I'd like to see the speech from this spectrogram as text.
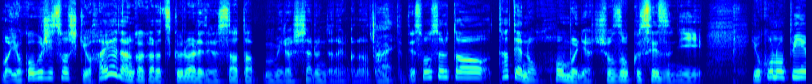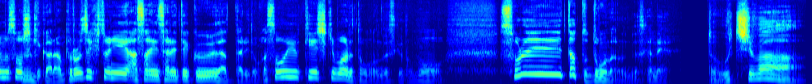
まあ、横串組織を早い段階から作られてるスタートアップもいらっしゃるんじゃないかなと思ってて、そうすると縦の本部には所属せずに横の PM 組織からプロジェクトにアサインされていくだったりとか、そういう形式もあると思うんですけどもそれだとどうなるんですかね？とうちは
